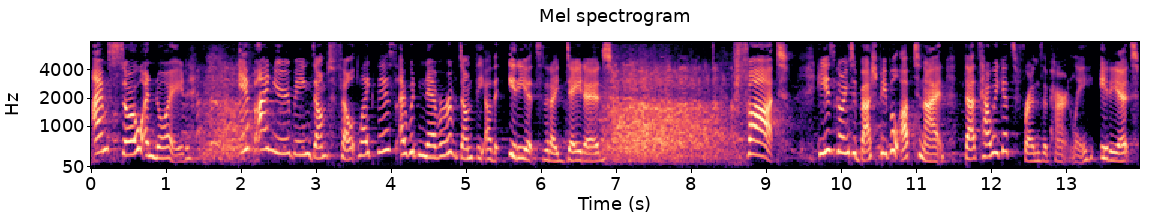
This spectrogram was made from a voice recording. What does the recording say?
I'm so annoyed. If I knew being dumped felt like this, I would never have dumped the other idiots that I dated. Fart. He is going to bash people up tonight. That's how he gets friends, apparently. Idiot.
